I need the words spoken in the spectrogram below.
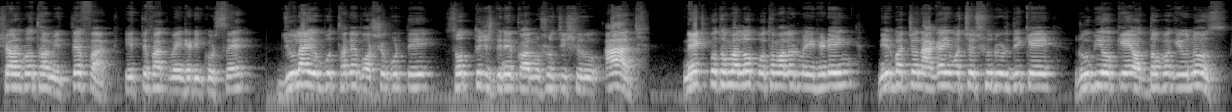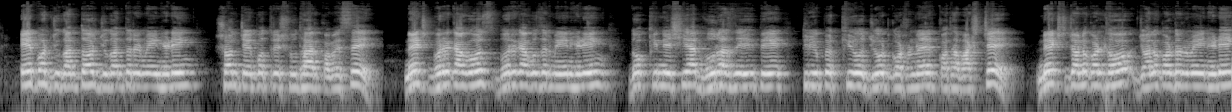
সর্বপ্রথম ইত্তেফাক। ইত্তেফাক মেইনটেনিং করছে, জুলাই অভ্যুত্থানে বর্ষপূর্তি, ছত্রিশ দিনের কর্মসূচি শুরু আজ। নেক্সট প্রথম আলো, প্রথম আলোর মেইন হেডিং নির্বাচন আগামী বছর শুরুর দিকে রুবিওকে অধ্যাপক ইউনুস। এরপর যুগান্তর, যুগান্তরের মেইন হেডিং সঞ্চয়পত্রে সুধার কমেছে। নেক্সট ভোরের কাগজ। ভোরের কাগজের মেইন হেডিং দক্ষিণ এশিয়ার ভূ রাজনীতিতে ত্রিপক্ষীয় জোট গঠনের কথা ভাসছে নেক্সট জনকণ্ঠ। জনকণ্ঠের মেইন হেডিং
